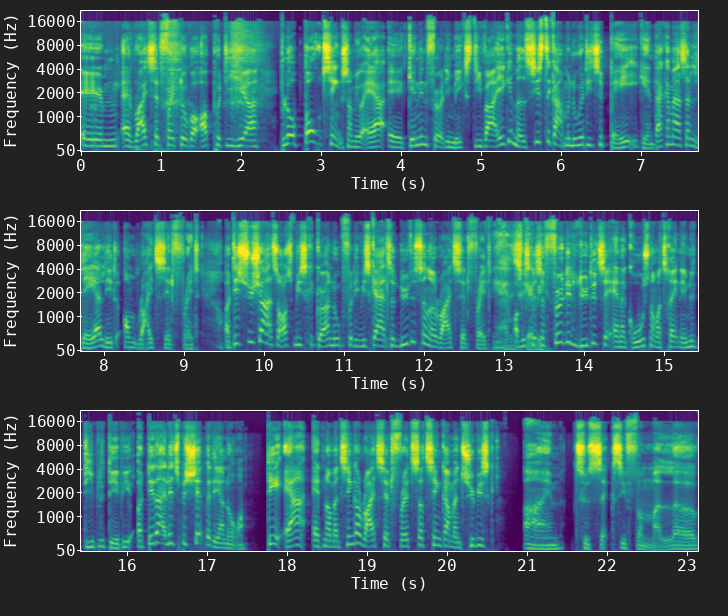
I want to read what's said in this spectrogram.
øhm, at Right Set Fred dukker op på de her blå bog-ting, som jo er øh, genindført i mix. De var ikke med sidste gang, men nu er de tilbage igen. Der kan man altså lære lidt om Right Set Fred. Og det synes jeg altså også, vi skal gøre nu, fordi vi skal altså lytte til noget Right Set Fred. Ja, og vi skal vi. selvfølgelig lytte til Anna Grus nummer 3, nemlig Deeply Dippy. Og det, der er lidt specielt ved det her nummer, det er, at når man tænker Right Set Fred, så tænker man typisk I'm too sexy for my love.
